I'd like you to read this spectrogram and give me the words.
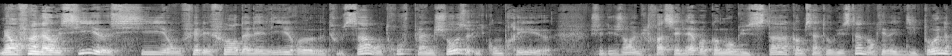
Mais enfin, là aussi, euh, si on fait l'effort d'aller lire euh, tout ça, on trouve plein de choses, y compris euh, chez des gens ultra célèbres comme Augustin, comme Saint Augustin, donc évêque d'Hippone,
